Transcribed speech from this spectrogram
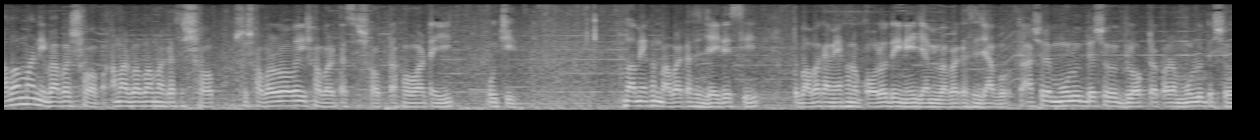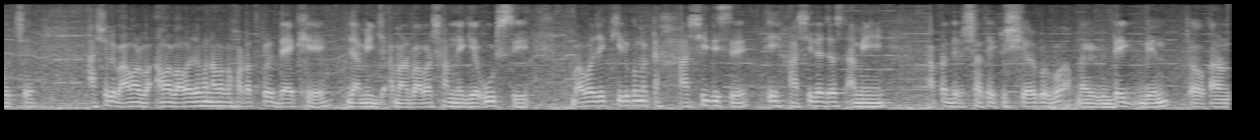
বাবা মানে বাবা সব। আমার বাবা আমার কাছে সব। সবার বাবাই সবার কাছে সবটা হওয়াটাই উচিত। তো আমি এখন বাবার কাছে যাইতেছি। তো বাবাকে আমি এখনও কলও দিই নেই যে আমি বাবার কাছে যাব। তো আসলে মূল উদ্দেশ্য ওই ব্লগটা করার মূল উদ্দেশ্য হচ্ছে, আসলে আমার আমার বাবা যখন আমাকে হঠাৎ করে দেখে যে আমি আমার বাবার সামনে গিয়ে উঠছি, বাবা যে কীরকম একটা হাসি দিছে, এই হাসিটা জাস্ট আমি আপনাদের সাথে একটু শেয়ার করব। আপনাকে দেখবেন তো, কারণ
